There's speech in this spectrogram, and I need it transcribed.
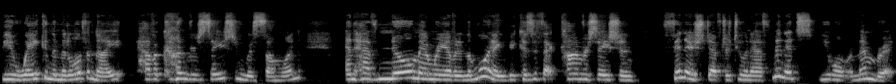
be awake in the middle of the night, have a conversation with someone, and have no memory of it in the morning because if that conversation finished after two and a half minutes, you won't remember it.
